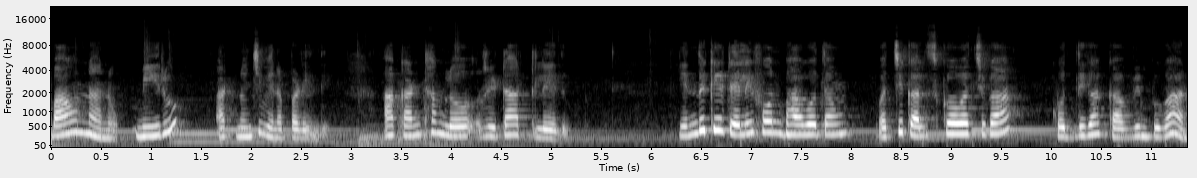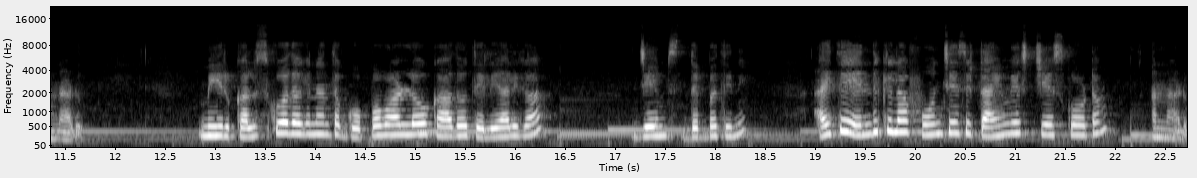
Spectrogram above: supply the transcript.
బాగున్నాను మీరు? అట్నుంచి వినపడింది. ఆ కంఠంలో రిటార్ట్ లేదు. ఎందుకే టెలిఫోన్ భాగోతం? వచ్చి కలుసుకోవచ్చుగా? కొద్దిగా కవ్వింపుగా అన్నాడు. మీరు కలుసుకోదగినంత గొప్పవాళ్ళో కాదో తెలియాలిగా? జేమ్స్ దెబ్బతిని. అయితే ఎందుకు ఇలా ఫోన్ చేసి టైం వేస్ట్ చేసుకోవటం? అన్నాడు.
